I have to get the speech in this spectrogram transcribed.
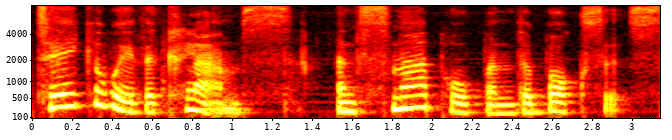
Take away the clamps and snap open the boxes.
